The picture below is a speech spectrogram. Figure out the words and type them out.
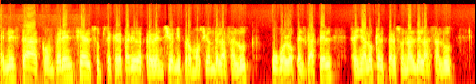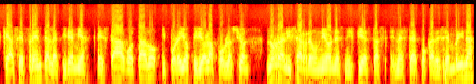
En esta conferencia, el subsecretario de Prevención y Promoción de la Salud, Hugo López Gatel, señaló que el personal de la salud que hace frente a la epidemia está agotado y por ello pidió a la población no realizar reuniones ni fiestas en esta época decembrina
